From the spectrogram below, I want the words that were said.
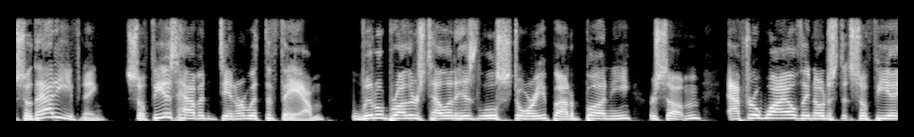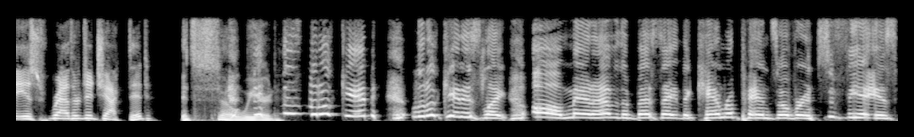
So that evening, Sophia's having dinner with the fam. Little brother's telling his little story about a bunny or something. After a while, they notice that Sophia is rather dejected. It's so weird. this little kid, little kid is like, oh man, I have the best day. The camera pans over and Sophia is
